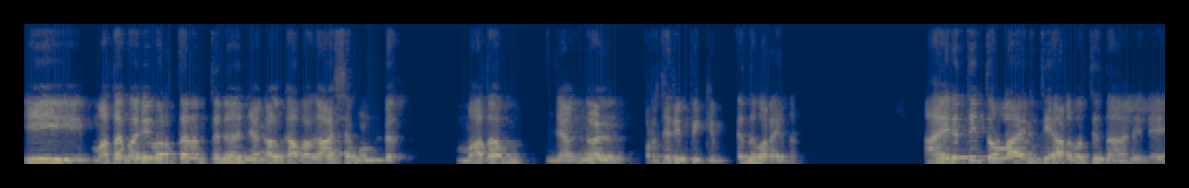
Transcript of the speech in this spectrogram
ഈ മതപരിവർത്തനത്തിന് ഞങ്ങൾക്ക് അവകാശമുണ്ട് മതം ഞങ്ങൾ പ്രചരിപ്പിക്കും എന്ന് പറയുന്നുണ്ട്. ആയിരത്തി തൊള്ളായിരത്തി അറുപത്തിനാലിലെ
